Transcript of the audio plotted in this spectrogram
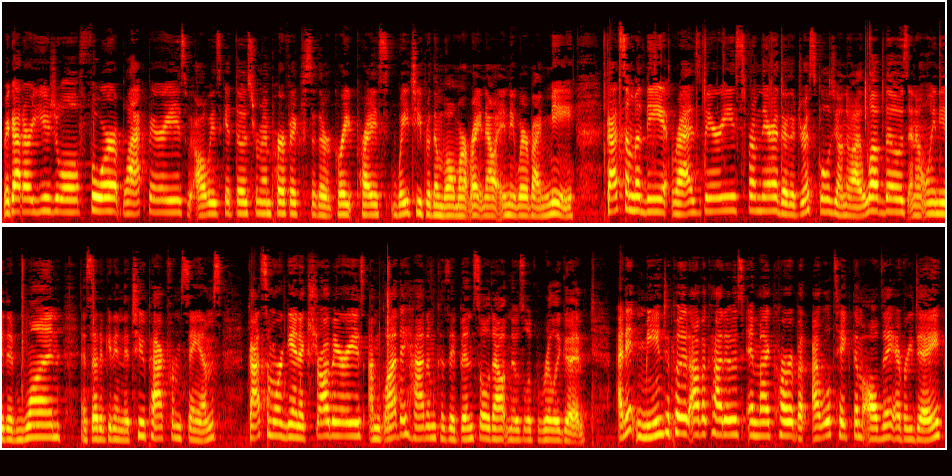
We got our usual four blackberries. We always get those from Imperfect, so they're a great price. Way cheaper than Walmart right now, anywhere by me. Got some of the raspberries from there. They're the Driscolls. Y'all know I love those, and I only needed one instead of getting the two pack from Sam's. Got some organic strawberries. I'm glad they had them because they've been sold out and those look really good. I didn't mean to put avocados in my cart, but I will take them all day, every day.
